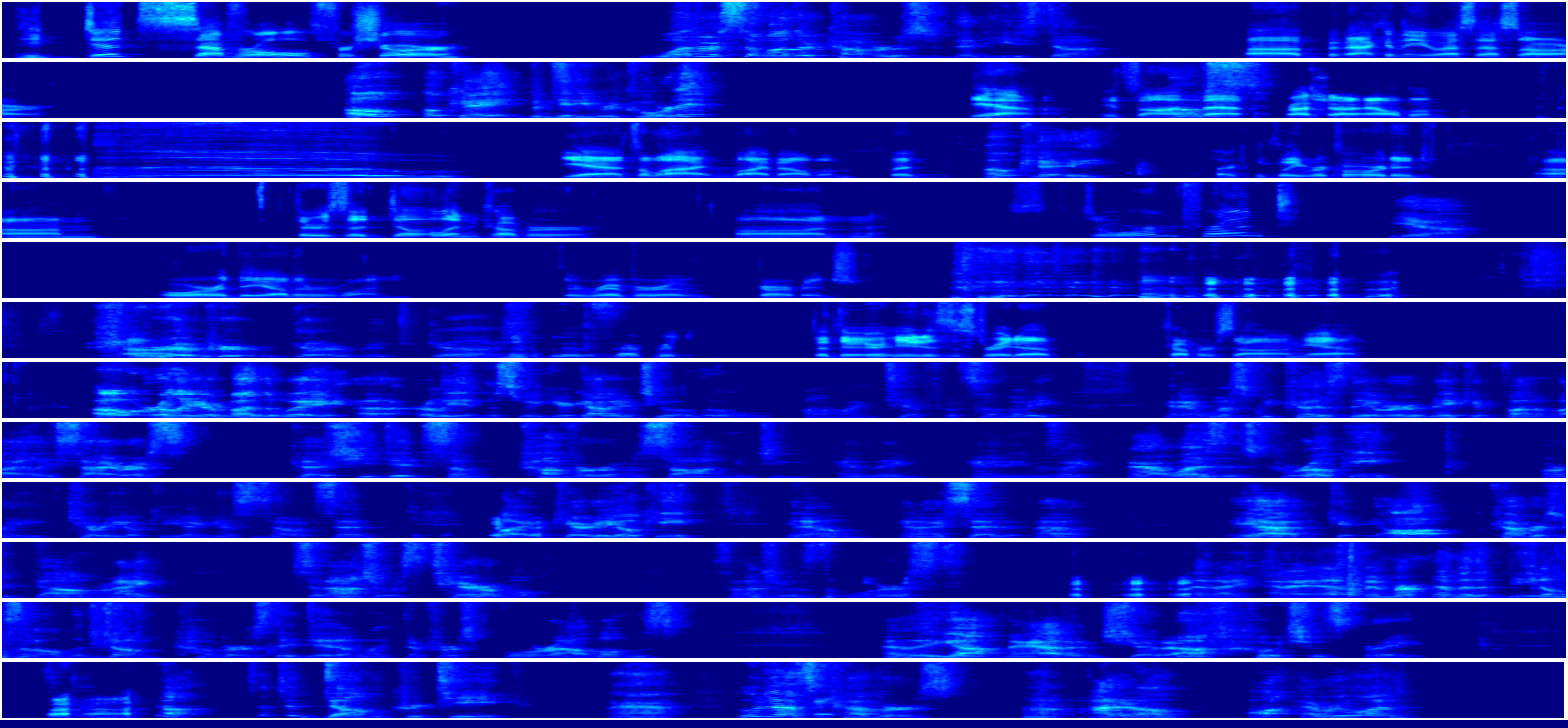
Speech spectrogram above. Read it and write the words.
He did several for sure. What are some other covers that he's done? Uh, back in the USSR. Oh, okay. But did he record it? Yeah, it's on Oh, that Russia album. Oh, Yeah, it's a live live album, but okay. technically recorded. Um, there's a Dylan cover on Storm Front Yeah. or the other one, The River of Garbage. Uh, River garbage. Gosh. River of Garbage. But there it is a straight up cover song. Yeah. Oh, earlier, by the way, uh, early in this week, I got into a little online tiff with somebody, and it was because they were making fun of Miley Cyrus because she did some cover of a song, and she and they and he was like, "Yeah, what is this karaoke or karaoke? I guess is how it said, but karaoke, you know." And I said, uh, "Yeah, all covers are dumb, right?" Sinatra was terrible. Sinatra was the worst and I and I remember remember the Beatles and all the dumb covers they did on like their first four albums, and they got mad and shut up, which was great. Such a, dumb, such a dumb critique. Ah, who does covers? Uh, I don't know. Everyone.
